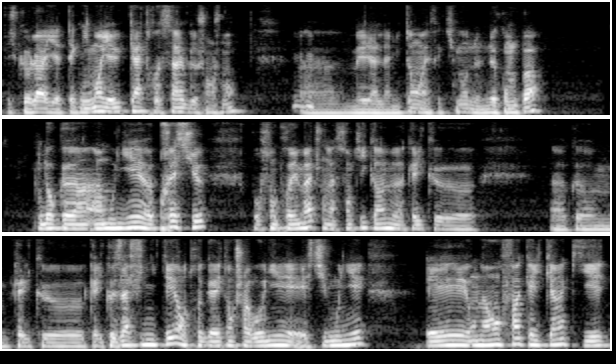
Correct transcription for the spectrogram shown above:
puisque là il y a techniquement il y a eu quatre salves de changement, mm-hmm. mais la, la mi-temps effectivement ne, ne compte pas. Donc euh, un, Mounier euh, précieux pour son premier match. On a senti quand même quelques euh, quelques quelques affinités entre Gaëtan Charbonnier et Steve Mounier. Et on a enfin quelqu'un qui est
